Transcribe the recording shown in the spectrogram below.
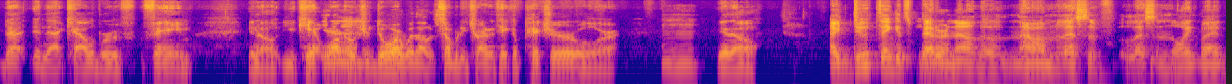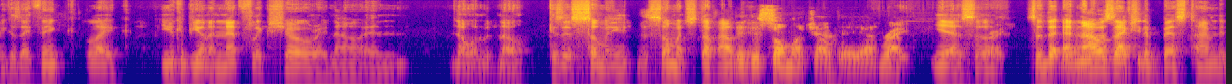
that in that caliber of fame. You know, you can't walk out your door without somebody trying to take a picture or Mhm. you know. I do think it's better now though. Now I'm less of less annoyed by it because I think like you could be on a Netflix show right now and no one would know because there's so many there's so much stuff out There- there. There's so much out there. Yeah. Right. Yeah, so Right. so that and Yeah. now is actually the best time to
